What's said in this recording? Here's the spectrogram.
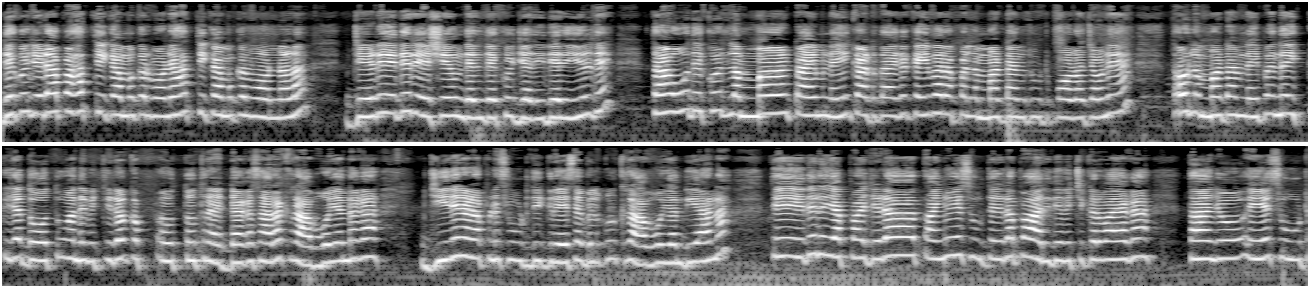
ਦੇਖੋ ਜਿਹੜਾ ਆਪਾਂ ਹੱਥੀਂ ਕੰਮ ਕਰਵਾਉਣੇ ਆ, ਹੱਥੀਂ ਕੰਮ ਕਰਵਾਉਣ ਨਾਲ ਜਿਹੜੇ ਇਹਦੇ ਰੇਸ਼ੇ ਹੁੰਦੇ ਨੇ ਦੇਖੋ ਜਰੀ ਦੇ ਰੀਲ ਦੇ ਤਾਂ ਉਹ ਦੇਖੋ ਲੰਮਾ ਟਾਈਮ ਨਹੀਂ ਕੱਟਦਾ ਹੈਗਾ। ਕਈ ਵਾਰ ਆਪਾਂ ਲੰਮਾ ਟਾਈਮ ਸੂਟ ਪਾਉਣਾ ਚਾਹੁੰਦੇ ਆ ਤਾਂ ਉਹ ਲੰਮਾ ਟਾਈਮ ਨਹੀਂ ਪੈਂਦਾ। ਇੱਕ ਜਾਂ ਦੋ ਧੂਆਂ ਦੇ ਵਿੱਚ ਜਿਹੜਾ ਕੱਪ- ਉੱਤੋਂ ਥਰੈਡ ਹੈਗਾ ਸਾਰਾ ਖਰਾਬ ਹੋ ਜਾਂਦਾ ਜਾਂਦਾਗਾ ਜਿਹਦੇ ਨਾਲ ਆਪਣੇ ਸੂਟ ਦੀ ਗ੍ਰੇਸ ਹੈ ਬਿਲਕੁਲ ਖਰਾਬ ਹੋ ਜਾਂਦੀ ਹੈ ਹਨਾ? ਤੇ ਇਹਦੇ ਲਈ ਆਪਾਂ ਜਿਹੜਾ ਤਾਈਓ ਇਹ ਸੂਟ ਜਿਹੜਾ ਭਾਰੀ ਦੇ ਵਿੱਚ ਕਰਵਾਇਆਗਾ, ਤਾਂ ਜੋ ਇਹ ਸੂਟ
